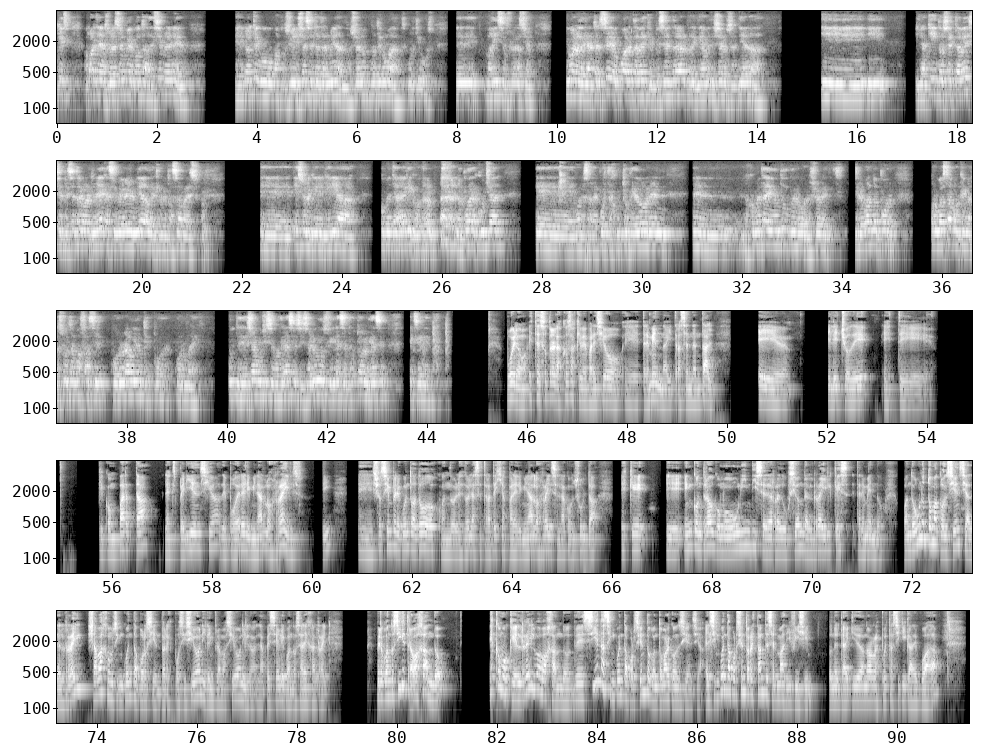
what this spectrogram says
Es, aparte de la floración muy acotada, de diciembre a enero, eh, no tengo más posibilidades, ya se está terminando, ya no, no tengo más cultivos de, maíz en floración. Y bueno, de la tercera o cuarta vez que empecé a entrar, prácticamente ya no sentía nada. Y, y, la quinta o sexta vez empecé a entrar con autoridad, casi me había olvidado de que me pasaba eso. Eh, eso es lo que quería comentar aquí, cuando lo pueda escuchar. Bueno, esa respuesta justo quedó en, los comentarios de YouTube, pero bueno, yo se lo mando por, por WhatsApp porque me resulta más fácil por un audio que por, por mail. Desde ya muchísimas gracias y saludos y gracias por todo lo que hacen. Excelente. Bueno, esta es otra de las cosas que me pareció eh, tremenda y trascendental. Eh, el hecho de este, que comparta la experiencia de poder eliminar los rails. ¿sí? Eh, yo siempre le cuento a todos cuando les doy las estrategias para eliminar los rails en la consulta, es que eh, he encontrado como un índice de reducción del rail que es tremendo. Cuando uno toma conciencia del rail, ya baja un 50% la exposición y la inflamación y la, la, PCL cuando se aleja del rail. Pero cuando sigue trabajando, es como que el rail va bajando de 100 a 50% con tomar conciencia. El 50% restante es el más difícil, donde te hay que ir dando la respuesta psíquica adecuada.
